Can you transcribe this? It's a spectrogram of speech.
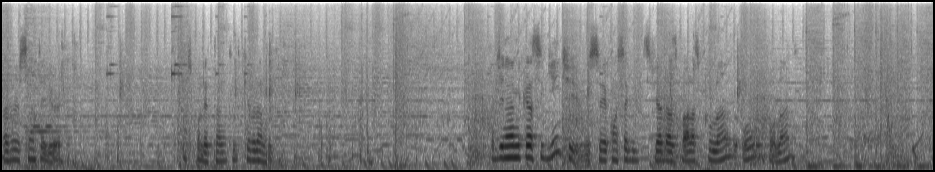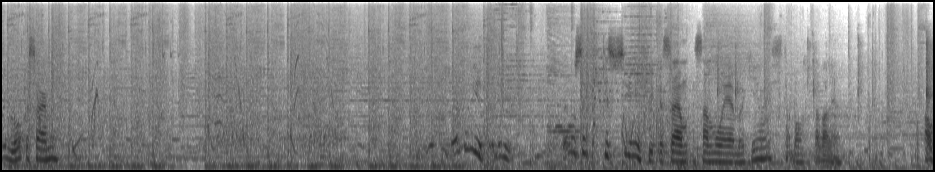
da versão anterior. Vamos coletando tudo, quebrando tudo. A dinâmica é a seguinte, você consegue desviar das balas pulando ou rolando. Que louco essa arma. É bonito, é bonito. Eu não sei o que isso significa, essa, essa moeba aqui, mas tá bom, tá valendo. Ao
